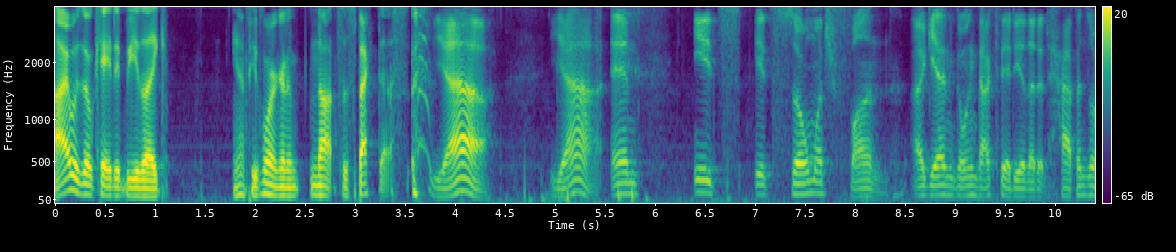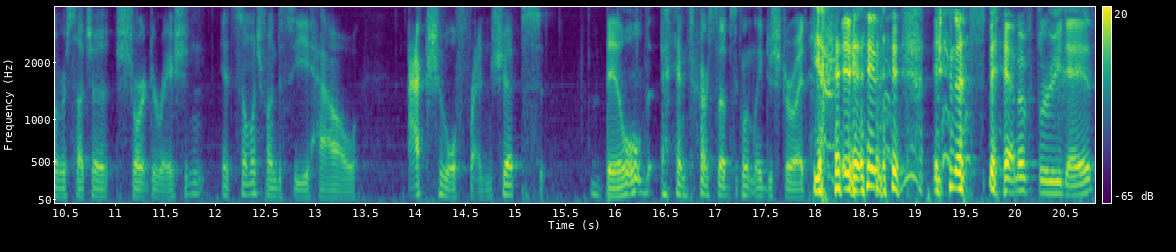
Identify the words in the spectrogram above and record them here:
I was okay to be like, "Yeah, people are gonna not suspect us." Yeah. Yeah. And it's it's so much fun. Again, going back to the idea that it happens over such a short duration, it's so much fun to see how actual friendships build and are subsequently destroyed in, in a span of three days.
